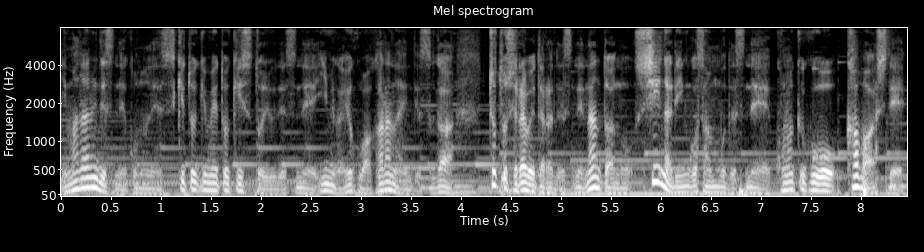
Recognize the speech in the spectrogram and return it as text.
いまだにですねこのね「好きときめとキス」というですね意味がよくわからないんですがちょっと調べたらですねなんとあの椎名林檎さんもですねこの曲をカバーして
